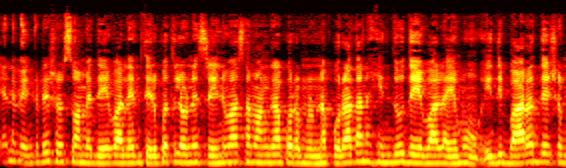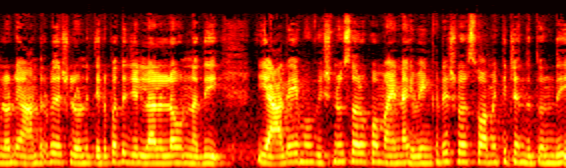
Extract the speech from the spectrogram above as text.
కళ్యాణ వెంకటేశ్వర స్వామి దేవాలయం తిరుపతిలోని శ్రీనివాస మంగాపురంలో ఉన్న పురాతన హిందూ దేవాలయము. ఇది భారతదేశంలోని ఆంధ్రప్రదేశ్లోని తిరుపతి జిల్లాలలో ఉన్నది. ఈ ఆలయము విష్ణు స్వరూపమైన వెంకటేశ్వర స్వామికి చెందుతుంది.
